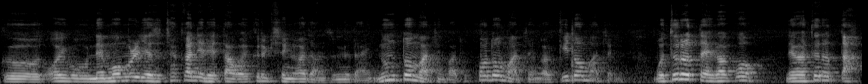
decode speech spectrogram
그 어이구 내 몸을 위해서 착한 일을 했다고 그렇게 생각하지 않습니다. 눈도 마찬가지, 코도 마찬가지, 귀도 마찬가지. 뭐 들었다 해갖고 내가 들었다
